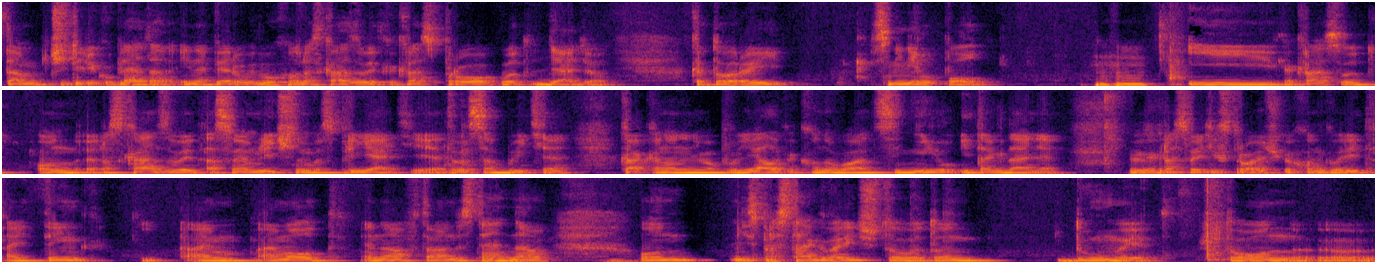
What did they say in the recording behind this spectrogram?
там четыре куплета, и на первых двух он рассказывает как раз про вот дядю, который сменил пол. Угу. И как раз вот он рассказывает о своем личном восприятии этого события, как оно на него повлияло, как он его оценил и так далее. И как раз в этих строчках он говорит «I think I'm, I'm old enough to understand now». Он неспроста говорит, что вот он думает, что он э,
